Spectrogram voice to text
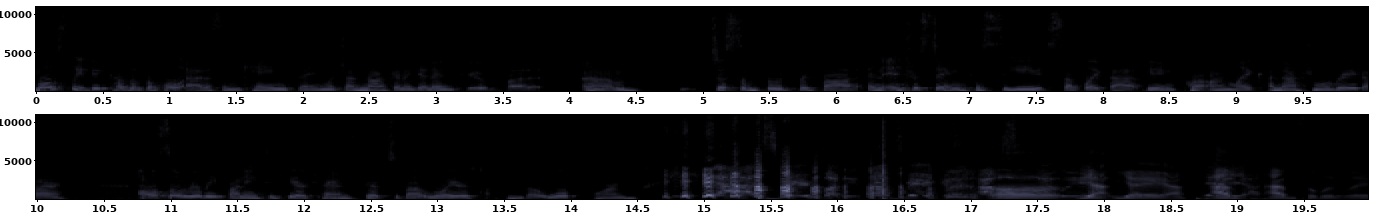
mostly because of the whole Addison Cain thing, which I'm not going to get into, but um, just some food for thought and interesting to see stuff like that being put on like a national radar. Also, really funny to hear transcripts about lawyers talking about wolf porn. that's very funny that's very good Uh, absolutely yeah, yeah, yeah, yeah. Yeah, Ab- yeah. Absolutely.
